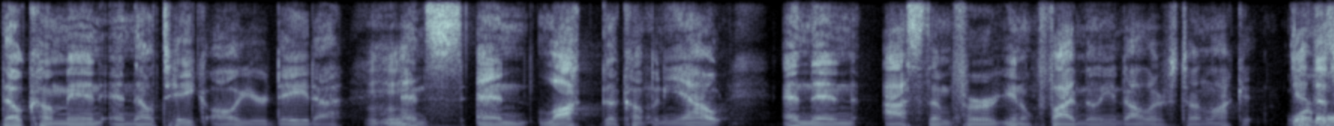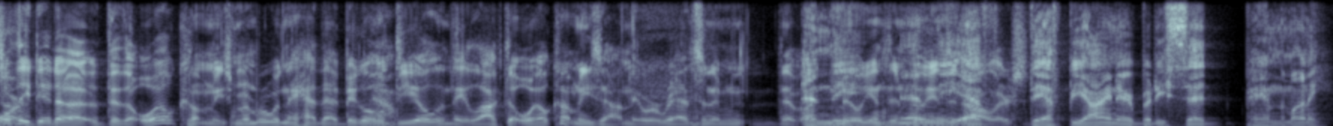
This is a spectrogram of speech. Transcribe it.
they'll come in and they'll take all your data Mm-hmm. and and lock the company out, and then ask them for you know five million dollars to unlock it. Yeah, that's more. what they did uh, to the oil companies. Remember when they had that big old Yeah. deal and they locked the oil companies out and they were ransoming the, and the- millions and millions the of F- dollars? the FBI and everybody said pay them the money.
